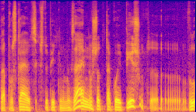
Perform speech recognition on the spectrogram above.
опускаются к вступительным экзаменам, что-то такое пишут. Э,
